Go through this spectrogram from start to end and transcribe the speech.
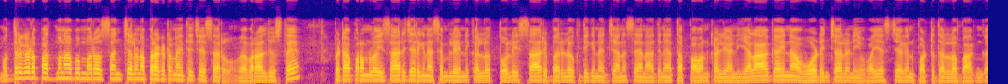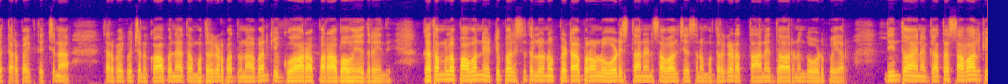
ముద్రగడ పద్మనాభం మరో సంచలన ప్రకటన అయితే చేశారు. వివరాలు చూస్తే పిఠాపురంలో ఈసారి జరిగిన అసెంబ్లీ ఎన్నికల్లో తొలిసారి బరిలోకి దిగిన జనసేన అధినేత పవన్ కళ్యాణ్ ఎలాగైనా ఓడించాలని వైఎస్ జగన్ పట్టుదలలో భాగంగా తెరపైకి తెచ్చిన తెరపైకి వచ్చిన కాపు నేత ముద్రగడ పద్మనాభానికి ఘోర పరాభవం ఎదురైంది. గతంలో పవన్ ఎట్టి పరిస్థితుల్లోనూ పిఠాపురంలో ఓడిస్తానని సవాల్ చేసిన ముద్రగడ తానే దారుణంగా ఓడిపోయారు. దీంతో ఆయన గత సవాల్కి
